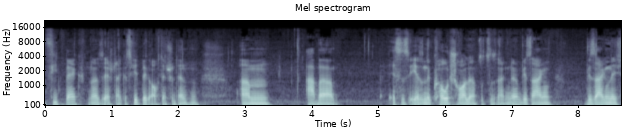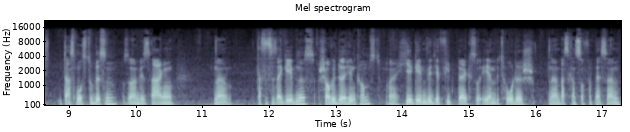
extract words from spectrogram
Feedback, ne, sehr starkes Feedback auch den Studenten. Ähm, aber es ist eher so eine Coach-Rolle sozusagen. Ne? Wir, sagen, wir sagen nicht, das musst du wissen, sondern wir sagen, ne, das ist das Ergebnis, schau, wie du da hinkommst. Ne? Hier geben wir dir Feedback, so eher methodisch, ne? was kannst du verbessern,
